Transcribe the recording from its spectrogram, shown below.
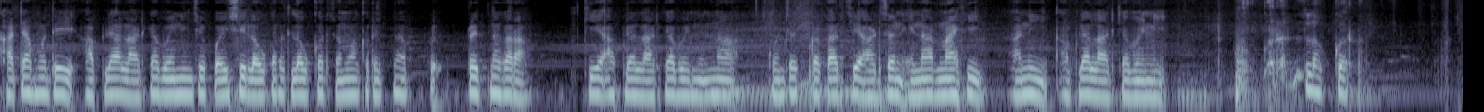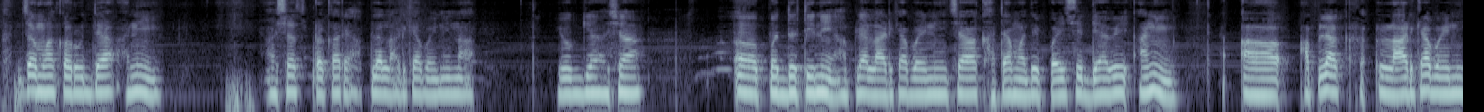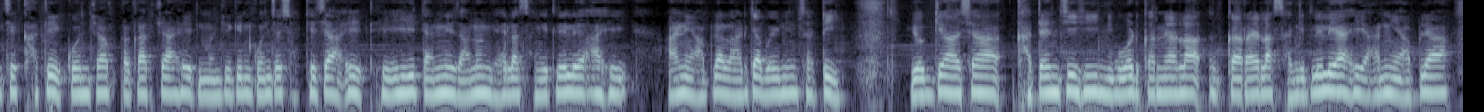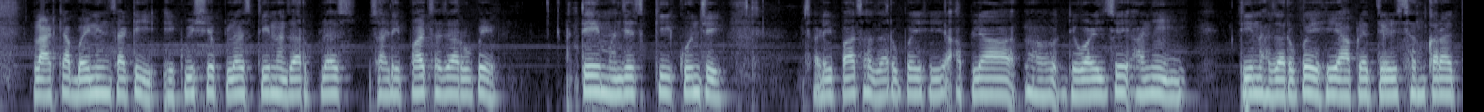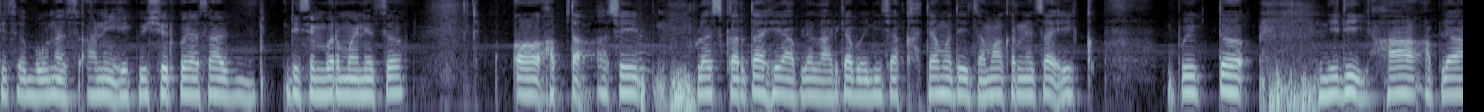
खात्यामध्ये आपल्या लाडक्या बहिणींचे पैसे लवकरात लवकर जमा करण्याचा प्र- प्रयत्न करा की आपल्या लाडक्या बहिणींना कोणत्याच प्रकारची अडचण येणार नाही आणि आपल्या लाडक्या बहिणी लवकरात लवकर जमा करू द्या आणि अशाच प्रकारे आपल्या लाडक्या बहिणींना योग्य अशा पद्धतीने आपल्या लाडक्या बहिणीच्या खात्यामध्ये पैसे द्यावे आणि आपल्या लाडक्या बहिणीचे खाते कोणत्या प्रकारचे आहेत म्हणजे की कोणत्या शाखेचे आहेत हेही त्यांनी जाणून घ्यायला सांगितलेले आहे. आणि आपल्या लाडक्या बहिणींसाठी योग्य अशा खात्यांचीही निवड करण्याला करायला सांगितलेली आहे. आणि आपल्या लाडक्या बहिणींसाठी एकवीसशे प्लस तीन हजार प्लस साडेपाच हजार रुपये ते म्हणजेच की कोणचे? साडेपाच हजार रुपये हे आपल्या दिवाळीचे आणि तीन हजार रुपये हे आपल्या तिळ संक्रांतीचं बोनस आणि एकवीसशे रुपये असा डिसेंबर महिन्याचं हप्ता असे प्लस करता हे आपल्या लाडक्या बहिणीच्या खात्यामध्ये जमा करण्याचा एक उपयुक्त निधी हा आपल्या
